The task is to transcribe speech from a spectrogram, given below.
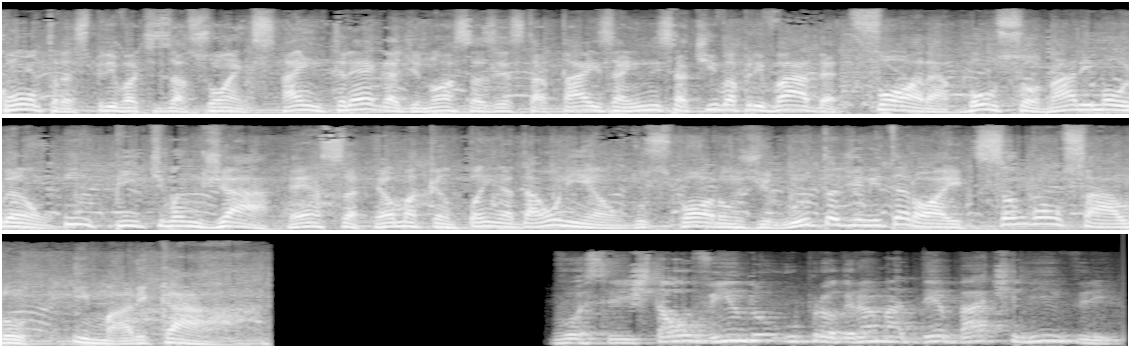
Contra as privatizações, a entrega de nossas estatais à iniciativa privada. Fora Bolsonaro e Mourão. Impeachment já. Essa é uma campanha da União dos Fóruns de Luta de Niterói, São Gonçalo e Maricá. Você está ouvindo o programa Debate Livre.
